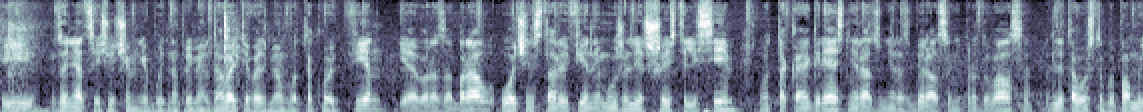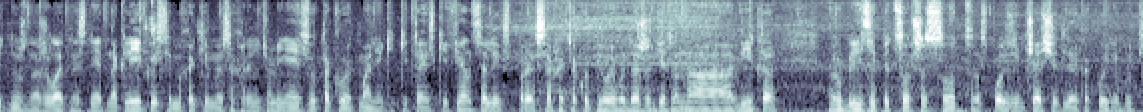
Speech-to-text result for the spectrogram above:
И заняться еще чем-нибудь. Например, давайте возьмем вот такой фен. Я его разобрал. Очень старый фен, ему уже лет 6 или 7. Вот такая грязь, ни разу не разбирался, не продувался. Для того, чтобы помыть, нужно желательно снять наклейку, если мы хотим ее сохранить. У меня есть вот такой вот маленький китайский фен с Алиэкспресса, хотя купил его даже где-то на Авито рублей за 500-600. Используем чаще для какой-нибудь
